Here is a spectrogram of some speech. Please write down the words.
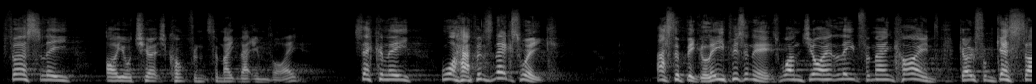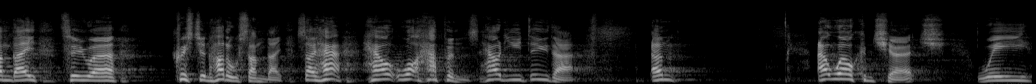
firstly, are your church confident to make that invite? Secondly, what happens next week? That's a big leap, isn't it? It's one giant leap for mankind. Go from guest Sunday to uh, Christian huddle Sunday. So, how, how, what happens? How do you do that? Um, at Welcome Church, we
